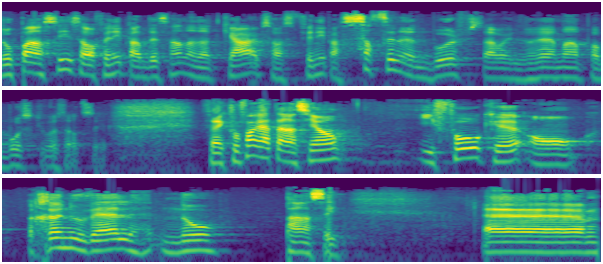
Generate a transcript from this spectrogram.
nos pensées, ça va finir par descendre dans notre cœur, puis ça va finir par sortir de notre bouche, puis ça va être vraiment pas beau ce qui va sortir. Fait qu'il faut faire attention. Il faut qu'on renouvelle nos pensées. Euh,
